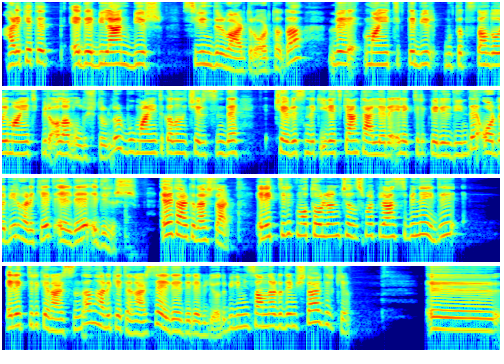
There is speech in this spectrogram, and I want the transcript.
hareket et, edebilen bir silindir vardır ortada ve manyetikte bir mıknatıstan dolayı manyetik bir alan oluşturulur. Bu manyetik alan içerisinde çevresindeki iletken tellere elektrik verildiğinde orada bir hareket elde edilir. Evet arkadaşlar, elektrik motorlarının çalışma prensibi neydi? Elektrik enerjisinden hareket enerjisi elde edilebiliyordu. Bilim insanları da demişlerdir ki, e,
